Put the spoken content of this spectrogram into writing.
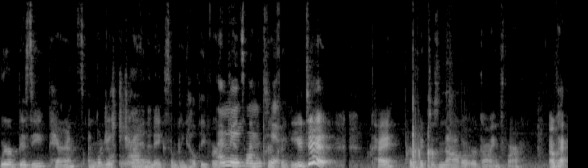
We're busy parents and we're just trying to make something healthy for our I kids. and too. perfect. You did. Okay. Perfect is not what we're going for. Okay.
